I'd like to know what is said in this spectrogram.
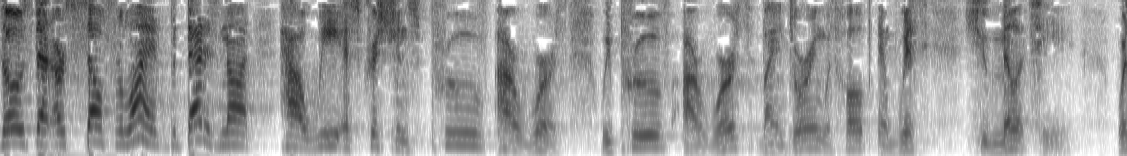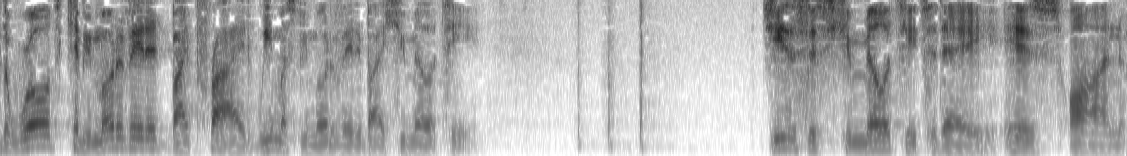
those that are self-reliant, but that is not how we as Christians prove our worth. We prove our worth by enduring with hope and with humility. Where the world can be motivated by pride, we must be motivated by humility. Jesus' humility today is on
